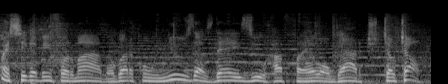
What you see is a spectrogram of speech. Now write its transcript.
Mas siga bem informado. Agora com o News das 10 e o Rafael Algarte. Tchau, tchau.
